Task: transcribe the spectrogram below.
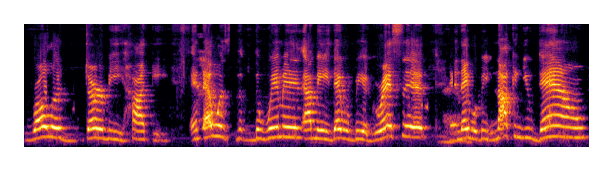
roller derby hockey, and that was the, the women. I mean, they would be aggressive and they would be knocking you down.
